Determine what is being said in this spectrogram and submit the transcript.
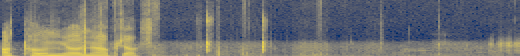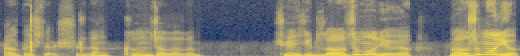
atalım ya ne yapacağız? Arkadaşlar şuradan kılıç alalım. Çünkü lazım oluyor ya. Lazım oluyor.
